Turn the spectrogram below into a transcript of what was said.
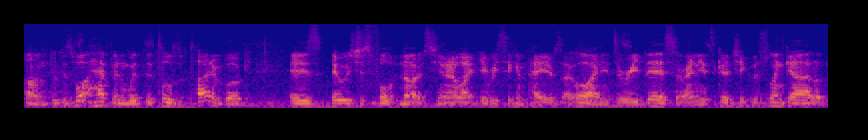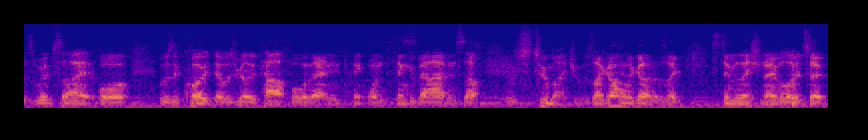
um, because what happened with the Tools of Titan book is it was just full of notes, you know, like every second page was like, oh, I need to read this, or I need to go check this link out, or this website, or it was a quote that was really powerful that I need to think, to think about and stuff. It was just too much. It was like, oh my god, it was like stimulation overload. So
